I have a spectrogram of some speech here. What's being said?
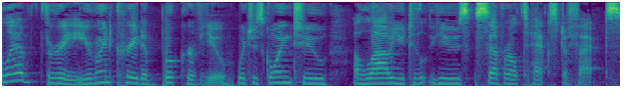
Lab 3, you're going to create a book review, which is going to allow you to use several text effects.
